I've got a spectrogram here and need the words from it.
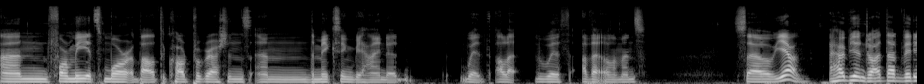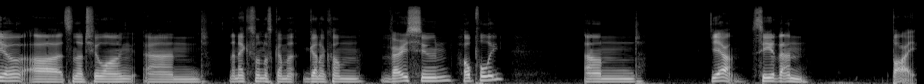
And for me it's more about the chord progressions and the mixing behind it with, with other elements. So yeah, I hope you enjoyed that video. Uh, it's not too long, and the next one is gonna gonna come very soon, hopefully. And yeah, see you then. Bye.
